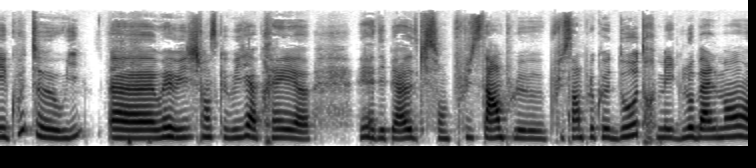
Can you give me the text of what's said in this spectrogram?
Écoute, euh, oui. Euh, oui, oui, je pense que oui. Après, euh, il y a des périodes qui sont plus simples, plus simples que d'autres, mais globalement,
